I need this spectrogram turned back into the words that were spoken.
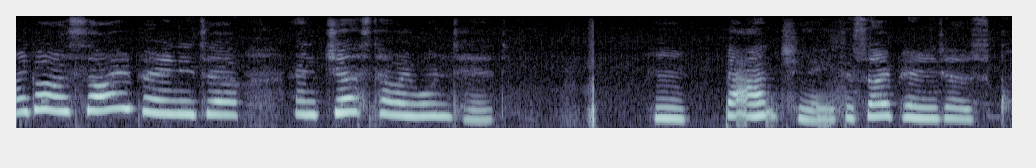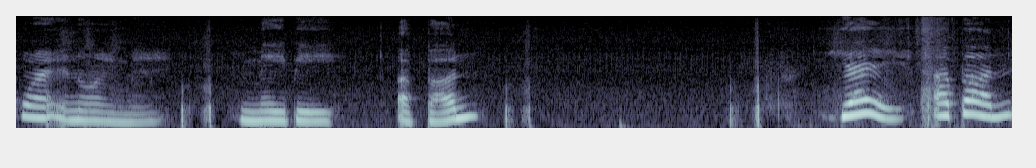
I got a side ponytail and just how I wanted. Hmm. But actually, the side ponytail is quite annoying me. Maybe a bun? Yay, a bun!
